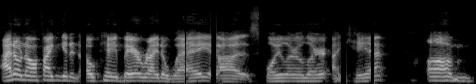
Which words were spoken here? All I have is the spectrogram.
I don't know if I can get an OK Bear right away. Uh, spoiler alert, I can't. Um,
